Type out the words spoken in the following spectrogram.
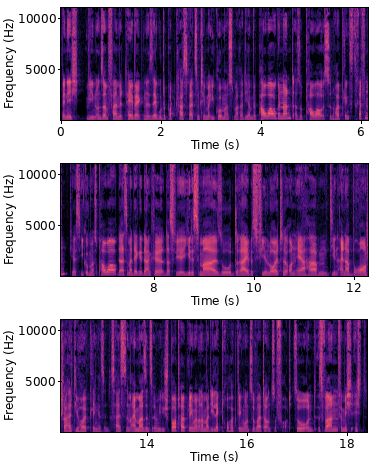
wenn ich, wie in unserem Fall mit Payback, eine sehr gute Podcast-Reihe zum Thema E-Commerce mache, die haben wir Powwow genannt, also Powwow ist so ein Häuptlingstreffen, die heißt E-Commerce Powwow. Da ist immer der Gedanke, dass wir jedes Mal so drei bis vier Leute on air haben, die in einer Branche halt die Häuptlinge sind. Das heißt, im einmal sind es irgendwie die Sporthäuptlinge, beim anderen Mal die Elektrohäuptlinge und so weiter und so fort. So, und es waren für mich echt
